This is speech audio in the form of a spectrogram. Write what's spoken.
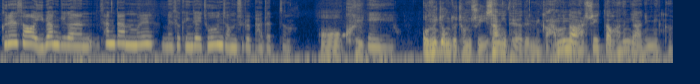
그래서 입양 기간 상담을 하면서 굉장히 좋은 점수를 받았죠. 어, 그게 예, 예. 어느 정도 점수 이상이 돼야 됩니까? 아무나 할 수 있다고 하는 게 아닙니까?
